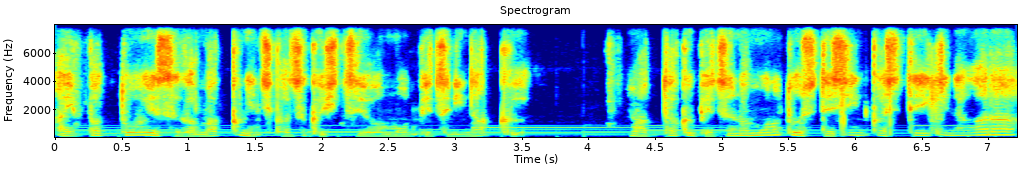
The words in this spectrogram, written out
iPadOS が Mac に近づく必要も別になく、全く別のものとして進化していきながら、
